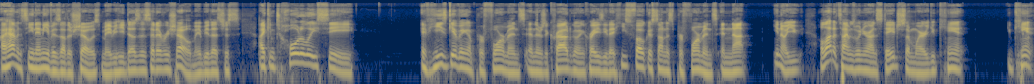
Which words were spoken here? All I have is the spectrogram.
I haven't seen any of his other shows. Maybe he does this at every show. Maybe that's just I can totally see if he's giving a performance and there's a crowd going crazy that he's focused on his performance and not, you know, you a lot of times when you're on stage somewhere, you can't you can't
